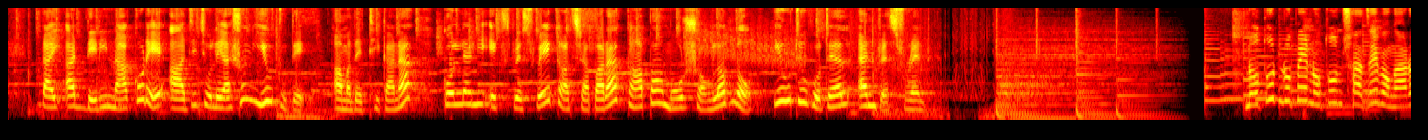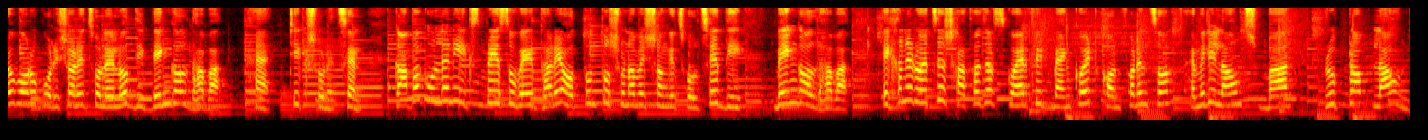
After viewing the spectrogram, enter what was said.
তাই আর দেরি না করে আজই চলে আসুন ইউটিউবে। আমাদের ঠিকানা কল্যাণী এক্সপ্রেসওয়ে, কাঁচরাপাড়া, কাঁপা মোড় সংলগ্ন ইউটিউব হোটেল অ্যান্ড রেস্টুরেন্ট। নতুন রূপে নতুন সাজে এবং আরও বড় পরিসরে চলে এলো দি বেঙ্গল ধাবা। হ্যাঁ ঠিক শুনেছেন। কাঁপা কল্যাণী এক্সপ্রেস ওয়ের ধারে অত্যন্ত সুনামের সঙ্গে চলছে দি বেঙ্গল ধাবা। এখানে রয়েছে সাত হাজার square feet banquet, conference hall, family lounge, bar rooftop lounge.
